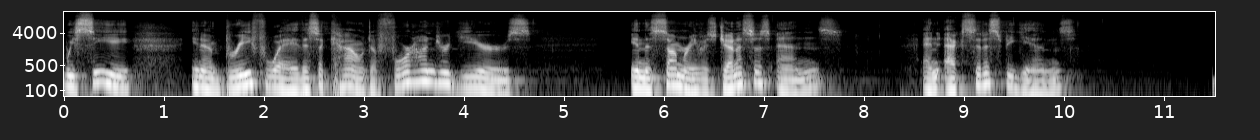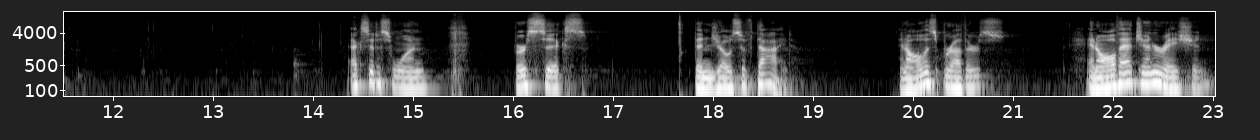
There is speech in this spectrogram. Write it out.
we see in a brief way this account of 400 years in the summary as Genesis ends and Exodus begins. Exodus 1, verse 6 Then Joseph died, and all his brothers and all that generation.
